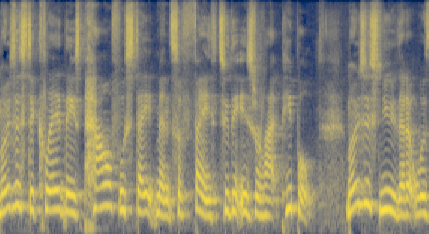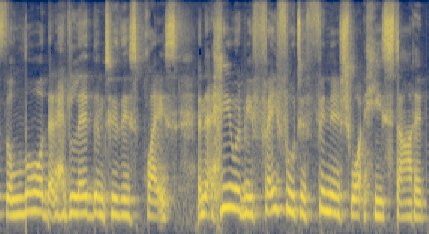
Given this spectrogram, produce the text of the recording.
Moses declared these powerful statements of faith to the Israelite people. Moses knew that it was the Lord that had led them to this place and that he would be faithful to finish what he started.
